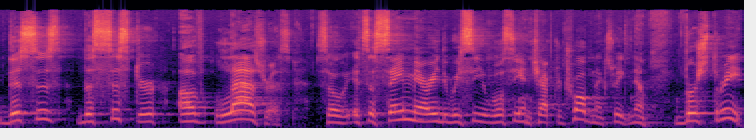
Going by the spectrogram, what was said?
this is the sister of Lazarus. So it's the same Mary that we see, we'll see in chapter 12 next week. Now, verse 3.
